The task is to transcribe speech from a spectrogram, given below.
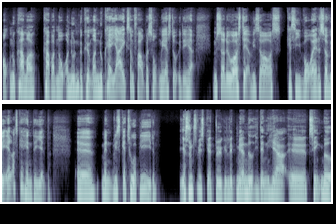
og nu kommer, kapper den over, nu er den bekymret, nu kan jeg ikke som fagperson mere stå i det her. Men så er det jo også der, vi så også kan sige, hvor er det så, vi ellers skal hente hjælp. Øh, men vi skal turde blive i det jeg synes, vi skal dykke lidt mere ned i den her øh, ting med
